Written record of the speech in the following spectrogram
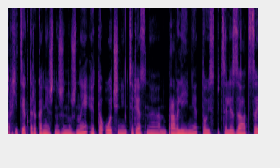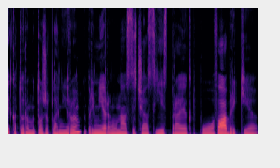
Архитекторы, конечно же, нужны. Это очень интересное направление той специализации, которую мы тоже планируем. Например, у нас сейчас есть проект по фабрике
